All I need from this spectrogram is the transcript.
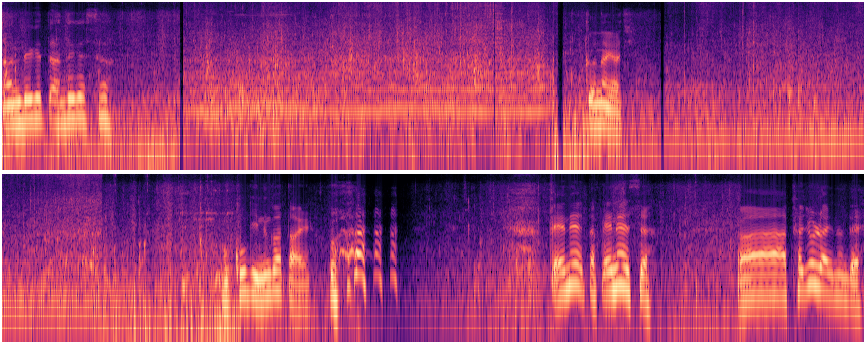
안 되겠다 안 되겠어. 끊어야지 어, 고기 있는 것 같다. 빼냈다 빼냈어. 아 펴줄라 했는데.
